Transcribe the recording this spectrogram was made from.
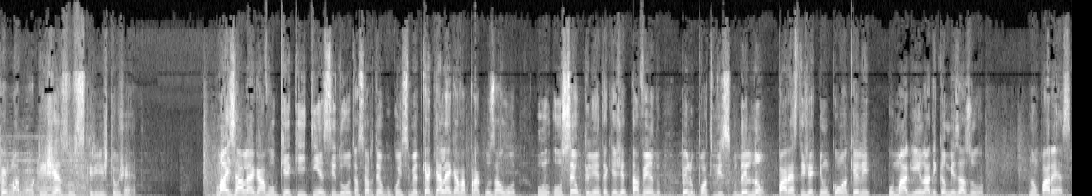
pelo amor de Jesus Cristo, gente. Mas alegava o que que tinha sido o outro? A senhora tem algum conhecimento? O que é que alegava para acusar o outro? O, o, seu cliente aqui, a gente tá vendo, pelo porte físico dele, não parece de jeito nenhum com aquele, o maguinho lá de camisa azul. Não parece.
